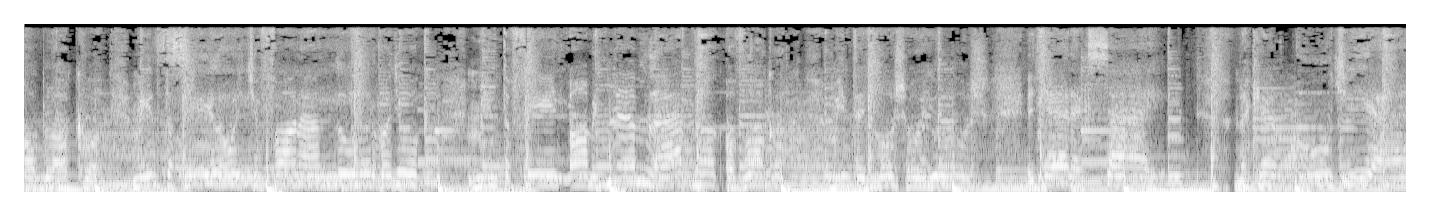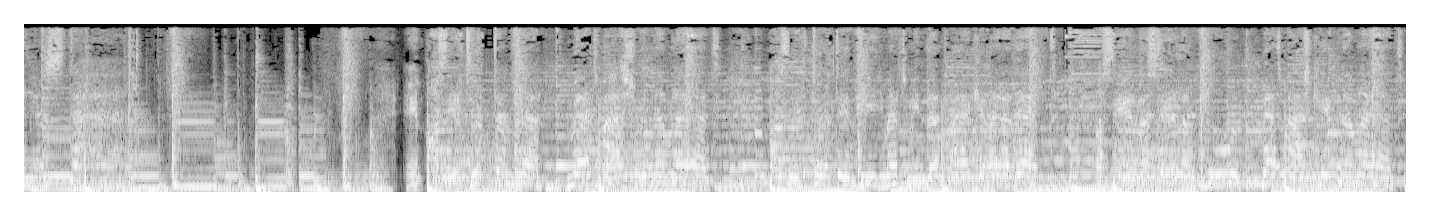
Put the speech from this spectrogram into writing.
ablakon, mint a szél, hogyha fanándor vagyok, mint a fény, amit nem látnak a vakok, mint egy mosolygós gyerek száj, nekem úgy hiányoztál. Azért jöttem be, mert máshogy nem lehet. Azért történt így, mert minden elkeveredett. Azért beszélem túl, mert másképp nem lehet.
